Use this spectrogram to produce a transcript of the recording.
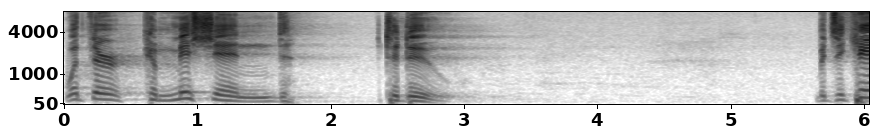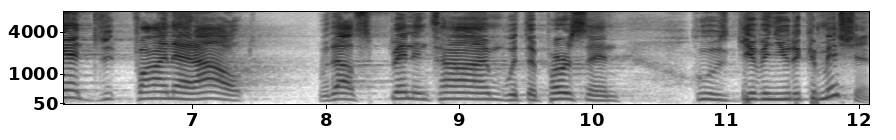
what they're commissioned to do. But you can't find that out without spending time with the person who's giving you the commission.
